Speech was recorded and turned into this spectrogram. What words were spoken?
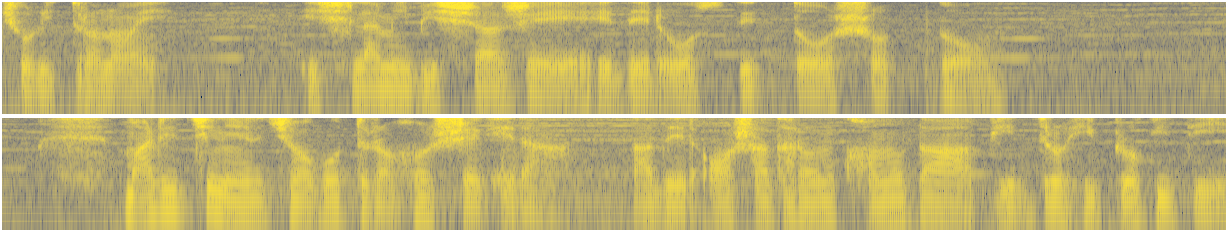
চরিত্র নয়, ইসলামী বিশ্বাসে এদের অস্তিত্ব সত্য। মারিচিনের জগৎ রহস্যে ঘেরা তাদের অসাধারণ ক্ষমতা, বিদ্রোহী প্রকৃতি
